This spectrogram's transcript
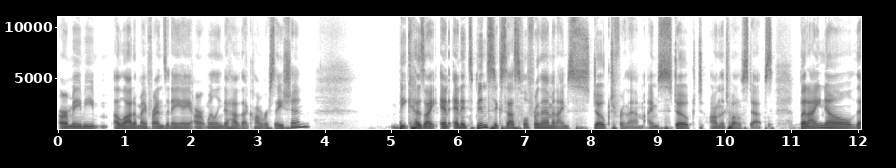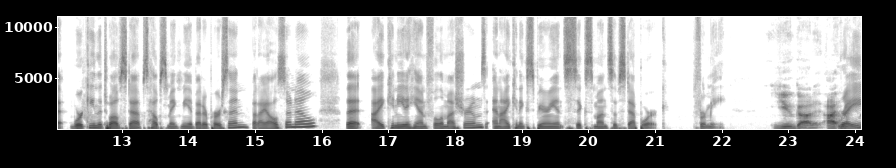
or maybe a lot of my friends in AA aren't willing to have that conversation because I and and it's been successful for them and I'm stoked for them. I'm stoked on the 12 steps. But I know that working the 12 steps helps make me a better person, but I also know that I can eat a handful of mushrooms and I can experience six months of step work for me. You got it. I right.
